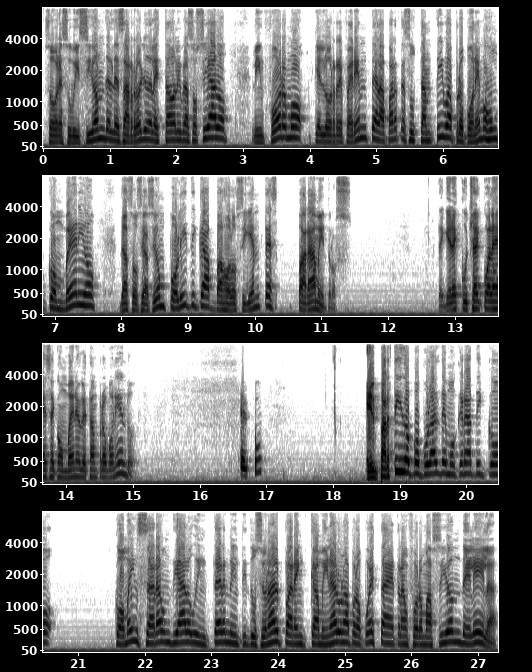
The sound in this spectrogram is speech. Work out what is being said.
sobre su visión del desarrollo del Estado Libre Asociado, le informo que en lo referente a la parte sustantiva proponemos un convenio de asociación política bajo los siguientes parámetros. ¿Te quiere escuchar cuál es ese convenio que están proponiendo? El PUP el Partido Popular Democrático comenzará un diálogo interno institucional para encaminar una propuesta de transformación de Lela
